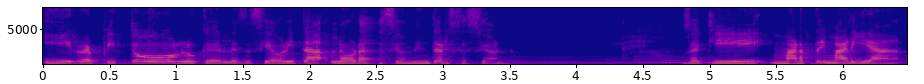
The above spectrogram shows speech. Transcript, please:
Y repito lo que les decía ahorita, la oración de intercesión. O sea, aquí Marta y María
